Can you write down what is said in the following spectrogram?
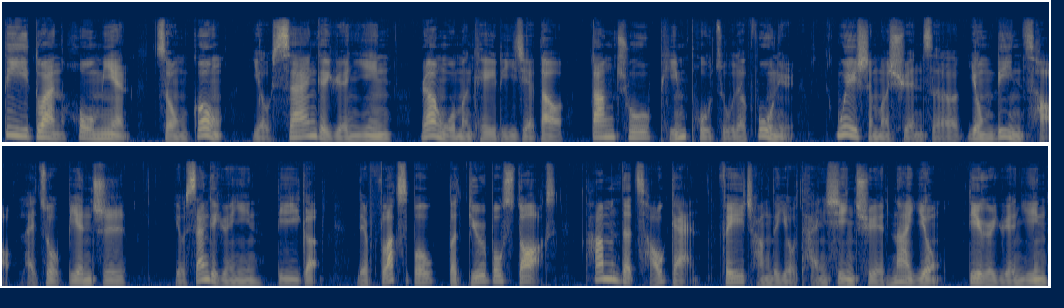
第一段后面 总共有三个原因，让我们可以理解到当初平埔族的妇女为什么选择用蔺草来做编织。有三个原因。第一个，they're flexible but durable stalks，它们的草杆非常的有弹性却耐用。第二个原因。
